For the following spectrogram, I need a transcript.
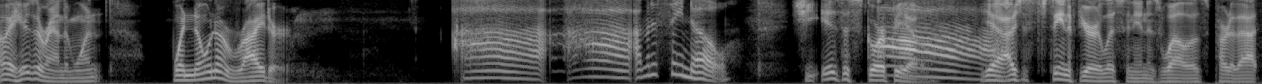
Okay, here's a random one. Winona Ryder. Ah, ah. I'm gonna say no. She is a Scorpio. Ah. Yeah, I was just seeing if you're listening as well as part of that.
